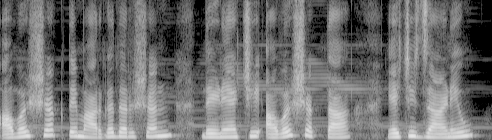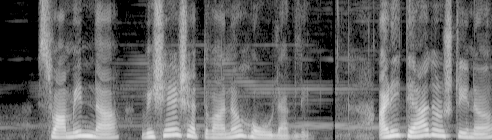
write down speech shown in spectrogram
आवश्यक ते मार्गदर्शन देण्याची आवश्यकता याची जाणीव स्वामींना विशेषत्वानं होऊ लागली. आणि त्या दृष्टीनं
